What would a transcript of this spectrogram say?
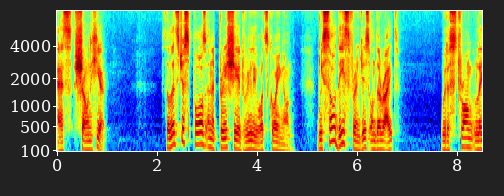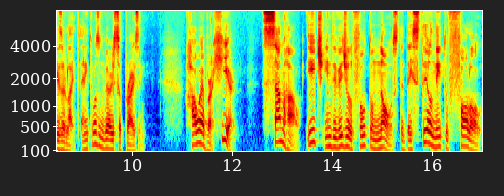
as shown here. So let's just pause and appreciate really what's going on. We saw these fringes on the right with a strong laser light, and it wasn't very surprising. However, here, somehow each individual photon knows that they still need to follow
